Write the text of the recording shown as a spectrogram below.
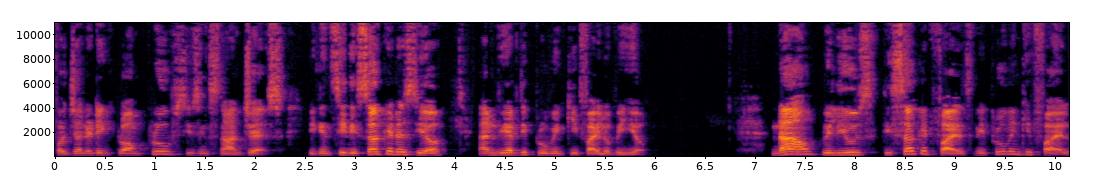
for generating Plonk proofs using Snark.js. You can see the circuit is here, and we have the proving key file over here. Now we'll use the circuit files, the proving key file,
